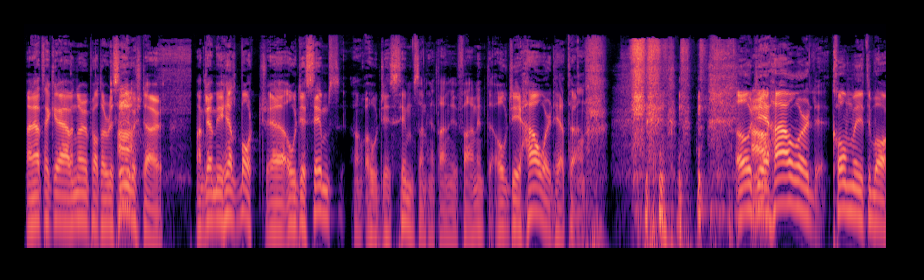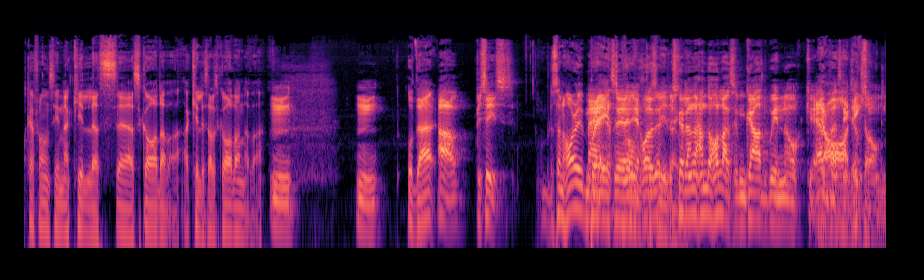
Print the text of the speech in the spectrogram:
Men jag tänker även när du pratar receivers ah. där. Man glömmer ju helt bort eh, O.J. Simpson, O.J. Simpson heter han ju fan inte, O.J. Howard heter han. O.J. Ja. Howard kommer ju tillbaka från sin Achilles uh, skada va, Achillesskadan va. Mm. Mm. Och där. Ja, precis. Sen har du ju Brace, alltså, jag, och så vidare. Skulle han hålla liksom Godwin och Evans ja, liksom,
